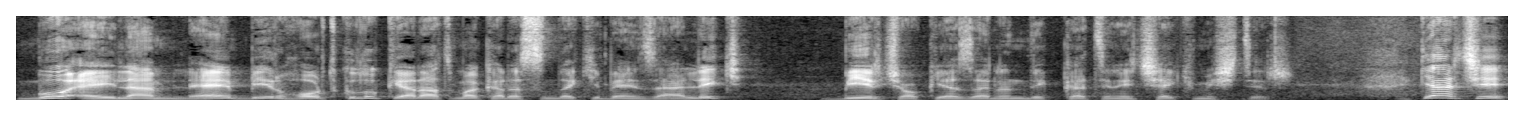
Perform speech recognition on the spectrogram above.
Bu eylemle bir hortkuluk yaratmak arasındaki benzerlik birçok yazarın dikkatini çekmiştir. Gerçi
